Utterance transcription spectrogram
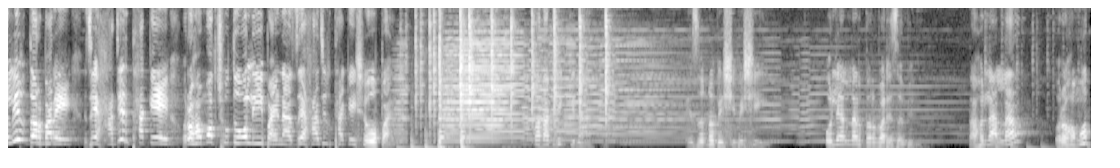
অলির দরবারে যে হাজির থাকে, রহমত শুধু অলি পায় না, যে হাজির থাকে সেও পায়। কথা ঠিক কিনা? এজন্য বেশি বেশি অলি আল্লাহর দরবারে যাবেন। তাহলে আল্লাহর রহমত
